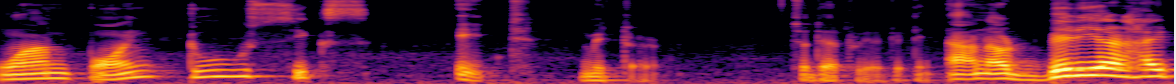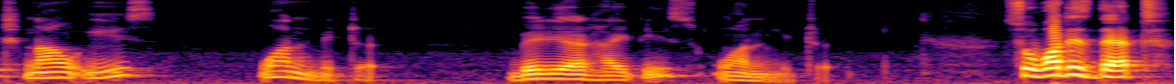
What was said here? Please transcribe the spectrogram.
1.268 meter. So, that we are getting and our barrier height now is 1 meter, barrier height is 1 meter. So, what is that?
